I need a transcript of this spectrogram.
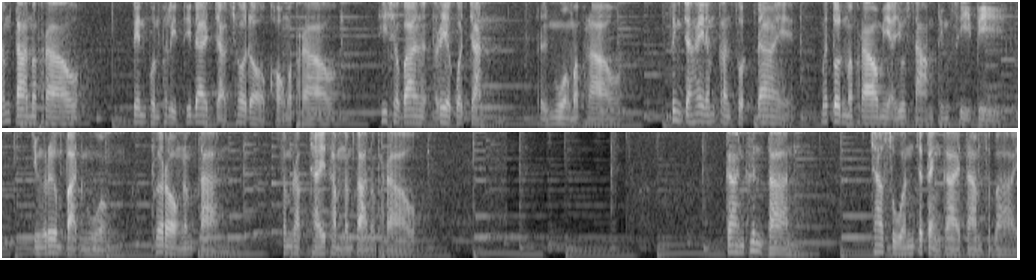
น้ำตาลมะพร้าว เป็นผลผลิตที่ได้จากช่อดอกของมะพร้าว ที่ชาวบ้านเรียกว่าจันทร์หรืองวงมะพร้าว ซึ่งจะให้น้ำตาลสดได้ เมื่อต้นมะพร้าวมีอายุ 3-4 ปี จึงเริ่มปาดงวง เพื่อรองน้ำตาลสำหรับใช้ทำน้ำตาลมะพร้าว การขึ้นตาล ชาวสวนจะแต่งกายตามสบาย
